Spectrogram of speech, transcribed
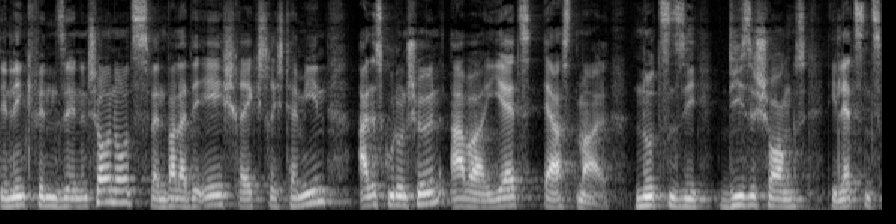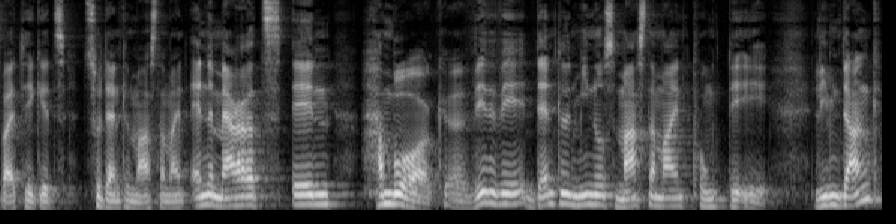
Den Link finden Sie in den Show Notes, svenwaller.de-termin. Alles gut und schön, aber jetzt erstmal nutzen Sie diese Chance, die letzten zwei Tickets zur Dental Mastermind Ende März in Hamburg. Äh, www.dental-mastermind.de. Lieben Dank.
